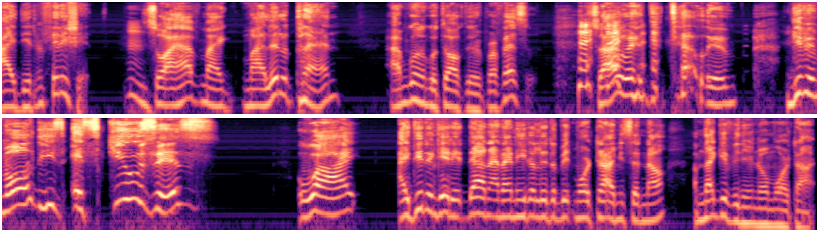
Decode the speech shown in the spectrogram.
I didn't finish it. Mm. So I have my my little plan. I'm going to go talk to the professor. So I went to tell him, give him all these excuses why I didn't get it done and I need a little bit more time. He said, No, I'm not giving you no more time.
